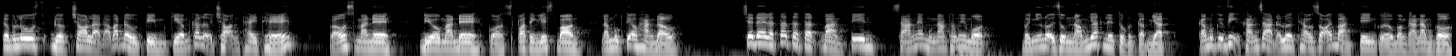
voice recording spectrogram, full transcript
The Blues được cho là đã bắt đầu tìm kiếm các lựa chọn thay thế và Osmane Diomande của Sporting Lisbon là mục tiêu hàng đầu. Trên đây là tất tần tật bản tin sáng ngày 5 tháng 11 với những nội dung nóng nhất liên tục được cập nhật. Cảm ơn quý vị khán giả đã luôn theo dõi bản tin của yêu bóng đá 5G.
